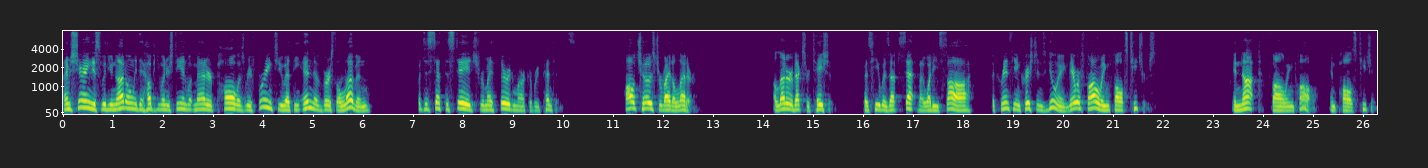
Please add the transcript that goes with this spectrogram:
I'm sharing this with you not only to help you understand what matter Paul was referring to at the end of verse 11, but to set the stage for my third mark of repentance. Paul chose to write a letter, a letter of exhortation, because he was upset by what he saw the Corinthian Christians doing. They were following false teachers and not following Paul and Paul's teaching.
